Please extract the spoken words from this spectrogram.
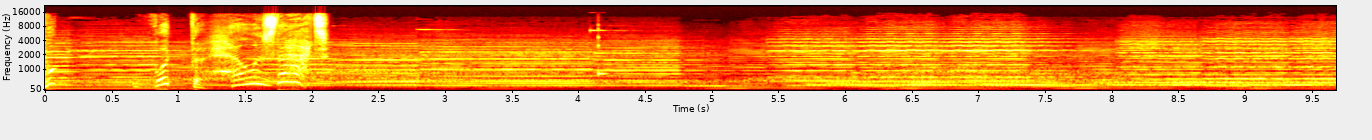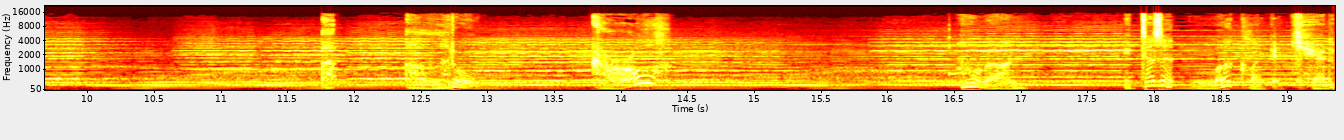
What, what the hell is that? A, a little girl? Hold on. It doesn't look like a kid.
